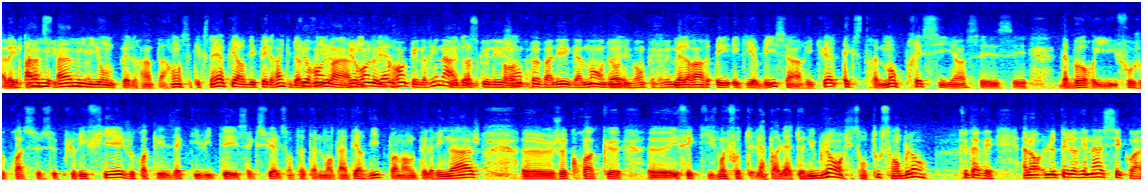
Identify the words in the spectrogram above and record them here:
avec un, suite, un million de pèlerins par an, c'est extraordinaire. Puis il y a des pèlerins qui doivent Durant, le, un durant le rituel. grand pèlerinage, parce que les pendant- gens peuvent aller également en dehors Ouais. du grand pèlerinage. Mais alors, et, et qui obéissent à un rituel extrêmement précis. hein. C'est, D'abord, il faut, je crois, se, se purifier. Je crois que les activités sexuelles sont totalement interdites pendant le pèlerinage. Euh, je crois que, euh, effectivement, il faut la tenue blanche. Ils sont tous en blanc. Tout à fait. Alors, le pèlerinage, c'est quoi?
